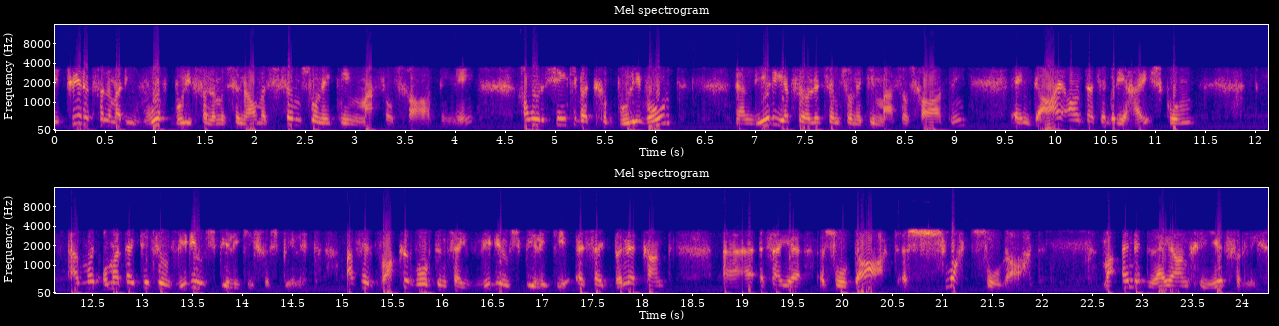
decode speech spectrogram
die tweede film wat die hoofboelie film is se naam is Simpson het nie muscles gehad nie nê gaan oor 'n seentjie wat geboelie word dan leer jy vir hulle Simpson het nie muscles gehad nie en daai aand as hy by die huis kom omdat omdat hy te veel videospeletjies gespeel het as hy wakker word in sy videospeletjie is hy binnekant uh, is hy 'n soldaat 'n swart soldaat maar in dit lê aan geheueverlies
